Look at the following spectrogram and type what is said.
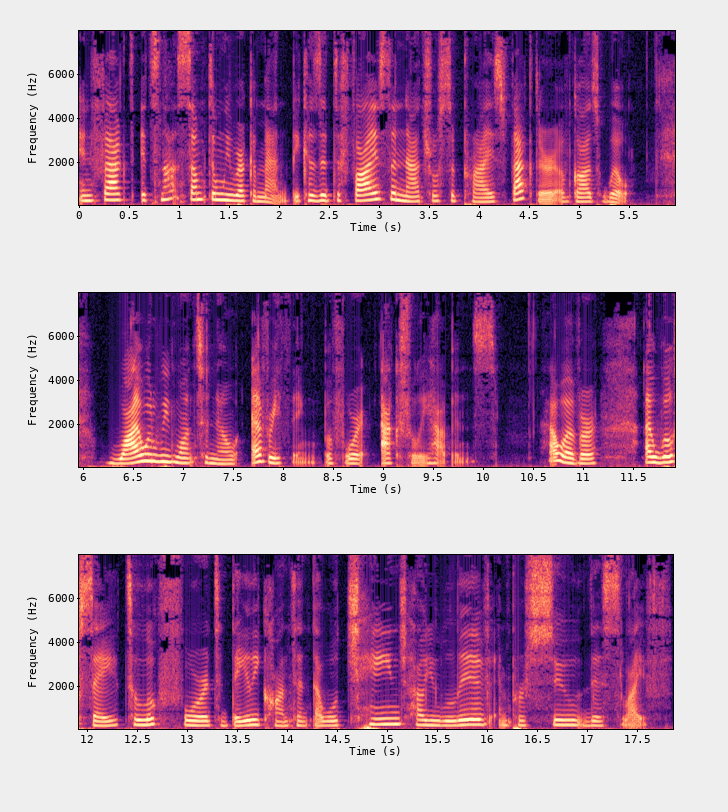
In fact, it's not something we recommend because it defies the natural surprise factor of God's will. Why would we want to know everything before it actually happens? However, I will say to look forward to daily content that will change how you live and pursue this life.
